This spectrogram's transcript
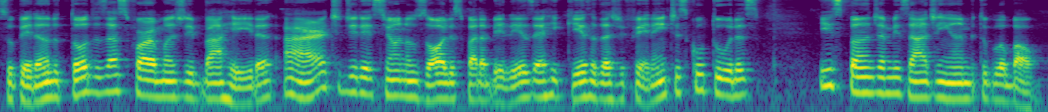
Superando todas as formas de barreira, a arte direciona os olhos para a beleza e a riqueza das diferentes culturas e expande a amizade em âmbito global.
